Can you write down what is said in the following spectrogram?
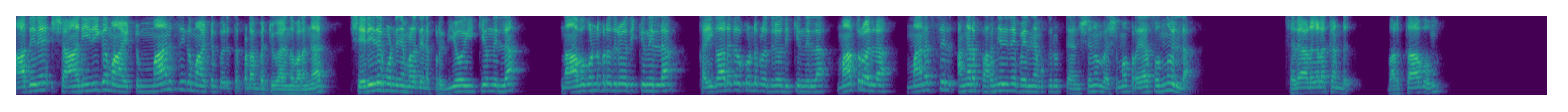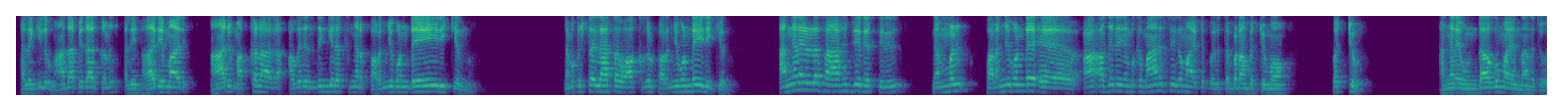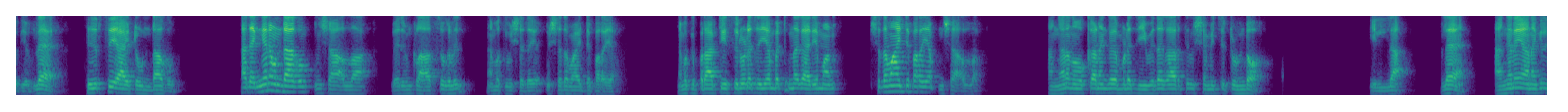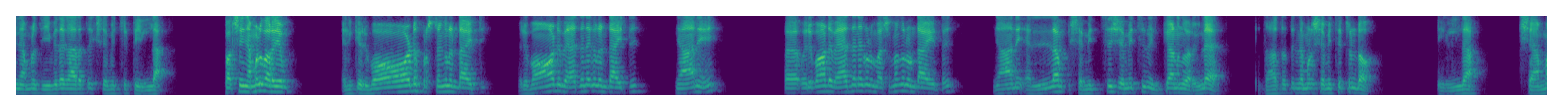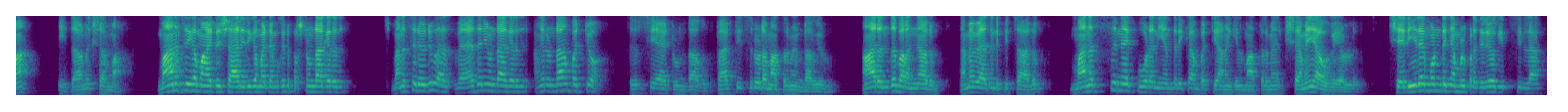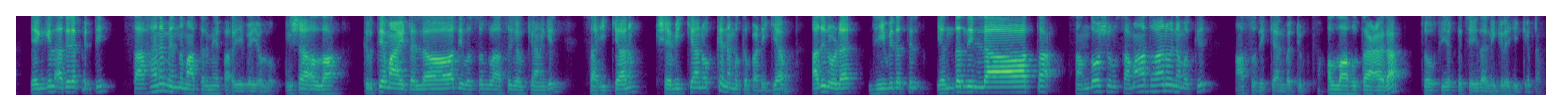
അതിനെ ശാരീരികമായിട്ടും മാനസികമായിട്ടും പൊരുത്തപ്പെടാൻ പറ്റുക എന്ന് പറഞ്ഞാൽ ശരീരം കൊണ്ട് നമ്മൾ അതിനെ പ്രതിയോഗിക്കുന്നില്ല നാവ് കൊണ്ട് പ്രതിരോധിക്കുന്നില്ല കൈകാലുകൾ കൊണ്ട് പ്രതിരോധിക്കുന്നില്ല. മാത്രമല്ല മനസ്സിൽ അങ്ങനെ പറഞ്ഞതിന്റെ പേരിൽ നമുക്കൊരു ടെൻഷനും വിഷമോ പ്രയാസമൊന്നുമില്ല. ചില ആളുകളെ കണ്ട് ഭർത്താവും അല്ലെങ്കിൽ മാതാപിതാക്കൾ അല്ലെങ്കിൽ ഭാര്യമാര് ആര് മക്കളാകാം അവരെന്തെങ്കിലുമൊക്കെ ഇങ്ങനെ പറഞ്ഞുകൊണ്ടേയിരിക്കുന്നു. നമുക്കിഷ്ടമില്ലാത്ത വാക്കുകൾ പറഞ്ഞുകൊണ്ടേയിരിക്കുന്നു. അങ്ങനെയുള്ള സാഹചര്യത്തിൽ നമ്മൾ പറഞ്ഞുകൊണ്ട് അതിന് നമുക്ക് മാനസികമായിട്ട് പൊരുത്തപ്പെടാൻ പറ്റുമോ? പറ്റും. അങ്ങനെ ഉണ്ടാകുമോ എന്നാണ് ചോദ്യം അല്ലെ തീർച്ചയായിട്ടും ഉണ്ടാകും. അതെങ്ങനെ ഉണ്ടാകും? ഇൻഷാ അള്ളാ വരും ക്ലാസ്സുകളിൽ നമുക്ക് വിശദ വിശദമായിട്ട് പറയാം. നമുക്ക് പ്രാക്ടീസിലൂടെ ചെയ്യാൻ പറ്റുന്ന കാര്യമാണ് വിശദമായിട്ട് പറയാം ഇൻഷാ അള്ളാ. അങ്ങനെ നോക്കുകയാണെങ്കിൽ നമ്മുടെ ജീവിതകാലത്തിൽ ക്ഷമിച്ചിട്ടുണ്ടോ? ഇല്ല അല്ലേ അങ്ങനെയാണെങ്കിൽ നമ്മൾ ജീവിതകാലത്ത് ക്ഷമിച്ചിട്ടില്ല. പക്ഷെ നമ്മൾ പറയും എനിക്ക് ഒരുപാട് പ്രശ്നങ്ങൾ ഉണ്ടായിട്ട് ഒരുപാട് വേദനകൾ ഉണ്ടായിട്ട് ഞാൻ ഒരുപാട് വേദനകളും വിഷമങ്ങളും ഉണ്ടായിട്ട് ഞാൻ എല്ലാം ക്ഷമിച്ച് ക്ഷമിച്ച് നിൽക്കുകയാണെന്ന് പറയും അല്ലേ യഥാർത്ഥത്തിൽ നമ്മൾ ക്ഷമിച്ചിട്ടുണ്ടോ? ഇല്ല. ക്ഷമ ഇതാണ് ക്ഷമ. മാനസികമായിട്ട് ശാരീരികമായിട്ട് നമുക്കൊരു പ്രശ്നം ഉണ്ടാകരുത്. മനസ്സിലൊരു വേദന ഉണ്ടാകരുത് അങ്ങനെ ഉണ്ടാകാൻ പറ്റുമോ? തീർച്ചയായിട്ടും ഉണ്ടാകും. പ്രാക്ടീസിലൂടെ മാത്രമേ ഉണ്ടാവുകയുള്ളൂ. ആരെന്ത് പറഞ്ഞാലും നമ്മെ വേദനിപ്പിച്ചാലും മനസ്സിനെ കൂടെ നിയന്ത്രിക്കാൻ പറ്റുകയാണെങ്കിൽ മാത്രമേ ക്ഷമയാവുകയുള്ളൂ. ശരീരം കൊണ്ട് നമ്മൾ പ്രതിരോധിച്ചില്ല എങ്കിൽ അതിനെപ്പറ്റി സഹനം എന്ന് മാത്രമേ പറയുകയുള്ളൂ. ഇൻഷാ അള്ളാഹ് കൃത്യമായിട്ട് എല്ലാ ദിവസവും ക്ലാസ് കേൾക്കുകയാണെങ്കിൽ സഹിക്കാനും ക്ഷമിക്കാനും ഒക്കെ നമുക്ക് പഠിക്കാം. അതിലൂടെ ജീവിതത്തിൽ എന്തെന്നില്ലാത്ത സന്തോഷവും സമാധാനവും നമുക്ക് ആസ്വദിക്കാൻ പറ്റും. അള്ളാഹു താല തൗഫീഖ് ചെയ്ത് അനുഗ്രഹിക്കട്ടെ.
